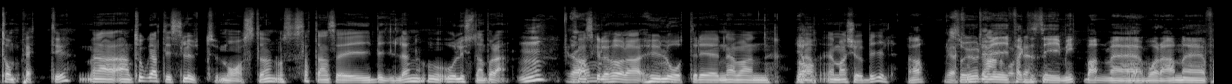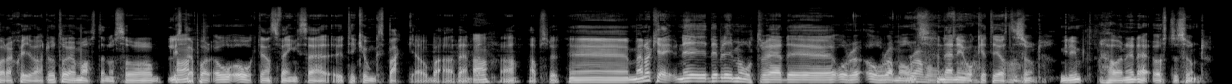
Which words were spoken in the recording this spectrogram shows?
Tom Petty, men han, han tog alltid slutmastern och så satte han sig i bilen och, och lyssnade på den. För han skulle höra hur låter det när man, Ja. när man kör bil. Ja, Jag så gjorde vi faktiskt i mitt band med våran eh, förra skiva. Då tog jag mastern och så lyssnade Ja. på det och, och åkte en sväng så här ut i Kungsbacka och bara vände. Ja. Ja. absolut. Eh, men okej, ni, det blir Motorhead eh, och, och Ramones, Ramones, när ni ja. åker till Östersund. Grymt. Hör ni det? Östersund.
